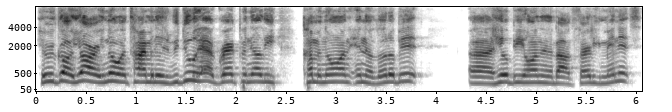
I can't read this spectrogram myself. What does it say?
here we go. You already know what time it is. We do have Greg Pinelli coming on in a little bit. Uh, he'll be on in about 30 minutes,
